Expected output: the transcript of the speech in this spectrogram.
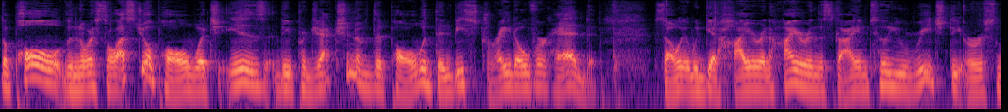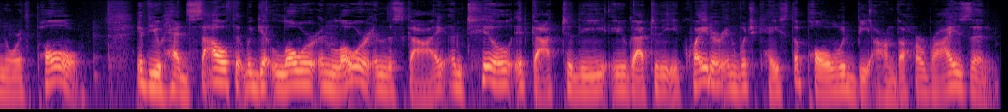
the pole, the North Celestial Pole, which is the projection of the pole, would then be straight overhead. So it would get higher and higher in the sky until you reach the Earth's North Pole. If you head south, it would get lower and lower in the sky until it got to the you got to the equator, in which case the pole would be on the horizon.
